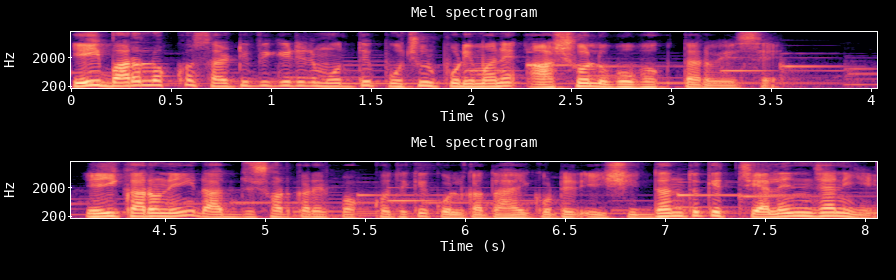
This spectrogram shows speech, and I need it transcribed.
এই বারো লক্ষ সার্টিফিকেটের মধ্যে প্রচুর পরিমাণে আসল উপভোক্তা রয়েছে। এই কারণেই রাজ্য সরকারের পক্ষ থেকে কলকাতা হাইকোর্টের এই সিদ্ধান্তকে চ্যালেঞ্জ জানিয়ে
